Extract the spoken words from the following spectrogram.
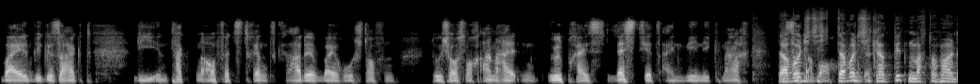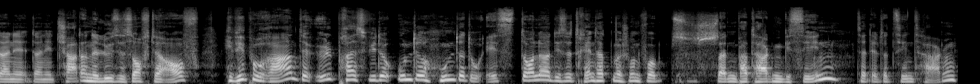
weil, wie gesagt, die intakten Aufwärtstrends gerade bei Rohstoffen durchaus noch anhalten. Ölpreis lässt jetzt ein wenig nach. Da wollte ich dich, da wollte ich dich gerade bitten, mach doch mal deine, deine Chartanalyse-Software auf. Hip Hip Hurra, der Ölpreis wieder unter 100 US-Dollar. Dieser Trend hatten wir schon vor seit ein paar Tagen gesehen, seit etwa zehn Tagen.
